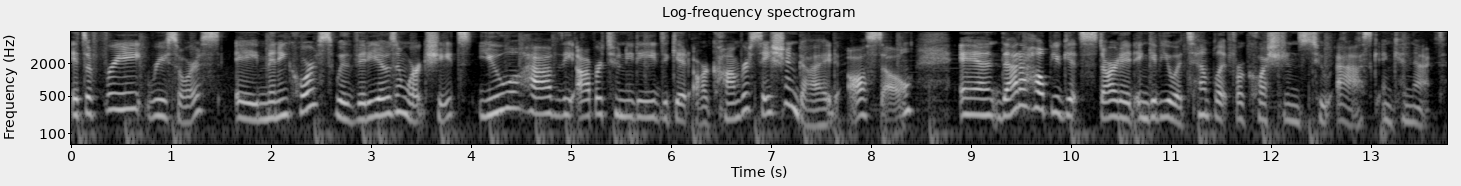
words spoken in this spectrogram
it's a free resource, a mini course with videos and worksheets. You will have the opportunity to get our conversation guide also, and that'll help you get started and give you a template for questions to ask and connect.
